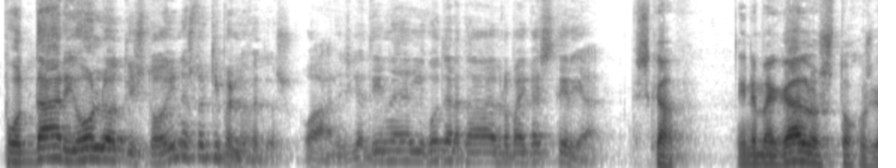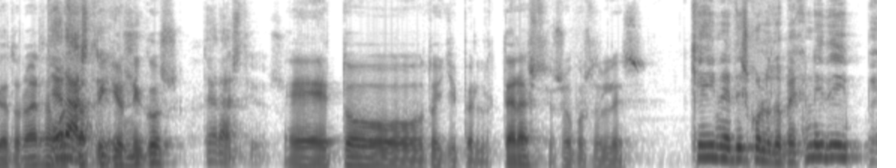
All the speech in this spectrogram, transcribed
ποντάρει όλο ότι στο είναι στο κύπελο φέτος ο Άρης, γιατί είναι λιγότερα τα ευρωπαϊκά εισιτήρια. Φυσικά. Είναι μεγάλος στόχος για τον Άρη. Θα μας τα πει και ο Νίκος. Τεράστιος. Ε, το, το κύπελο. Τεράστιος, όπως το λες. Και είναι δύσκολο το παιχνίδι. Ε,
